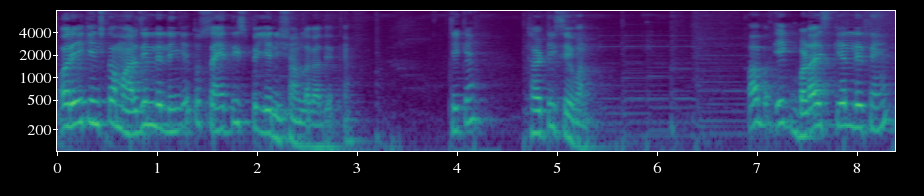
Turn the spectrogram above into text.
और एक इंच का मार्जिन ले लेंगे तो सैंतीस पे ये निशान लगा देते हैं। ठीक है? Thirty seven. अब एक बड़ा स्केल लेते हैं,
